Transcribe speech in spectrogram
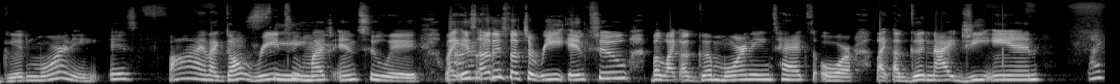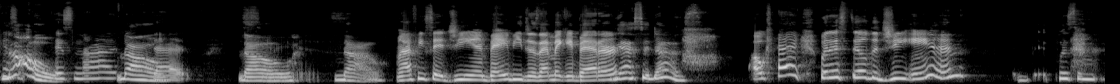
good morning, is fine. Like don't read See. too much into it. Like it's other stuff to read into, but like a good morning text or like a good night GN. Like it's, No. it's not No, that no, serious. no. Now, if he said GN baby, does that make it better? Yes, it does. Okay, but it's still the GN. Put some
